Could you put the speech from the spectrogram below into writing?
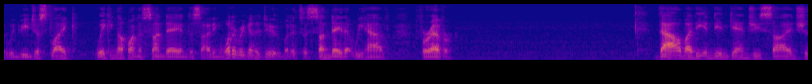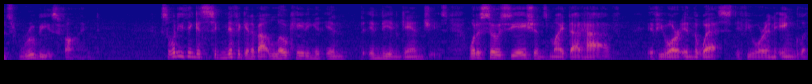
It would be just like waking up on a Sunday and deciding, what are we going to do? But it's a Sunday that we have forever. Thou by the Indian Ganges side shouldst rubies find. So what do you think is significant about locating it in the Indian Ganges? What associations might that have if you are in the West, if you are in England?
